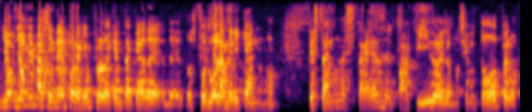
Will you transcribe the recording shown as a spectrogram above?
yo, yo, me imaginé, por ejemplo, la gente acá de, de, los fútbol americano, ¿no? Que está en un estrés del partido, de la emoción y todo, pero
